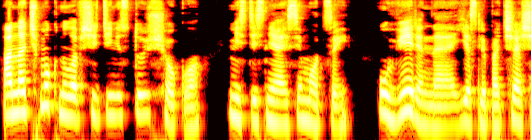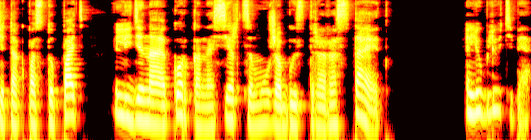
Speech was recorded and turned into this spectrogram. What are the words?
Она чмокнула в щетинистую щеку, не стесняясь эмоций. Уверенная, если почаще так поступать, ледяная корка на сердце мужа быстро растает. «Люблю тебя».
